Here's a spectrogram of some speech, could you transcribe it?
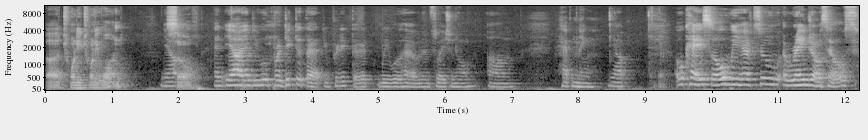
uh, 2021. yeah. So And yeah, and you predicted that. You predicted we will have an inflational um, happening. Yeah. Yeah. Okay, so we have to arrange ourselves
